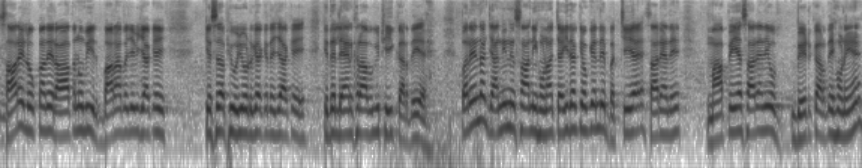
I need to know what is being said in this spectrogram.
ਸਾਰੇ ਲੋਕਾਂ ਦੇ ਰਾਤ ਨੂੰ ਵੀ 12 ਵਜੇ ਵੀ ਜਾ ਕੇ ਕਿਸੇ ਦਾ ਫਿਊਜ਼ ਉੱਡ ਗਿਆ ਕਿਤੇ ਜਾ ਕੇ ਕਿਤੇ ਲਾਈਨ ਖਰਾਬ ਹੋ ਗਈ ਠੀਕ ਕਰਦੇ ਆ। ਪਰ ਇਹਦਾ ਜਾਨੀ ਨੁਕਸਾਨ ਨਹੀਂ ਹੋਣਾ ਚਾਹੀਦਾ ਕਿਉਂਕਿ ਇਹਦੇ ਬੱਚੇ ਆ ਸਾਰਿਆਂ ਦੇ ਮਾਪੇ ਆ ਸਾਰਿਆਂ ਦੇ ਉਹ ਵੇਟ ਕਰਦੇ ਹੋਣੇ ਆ।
